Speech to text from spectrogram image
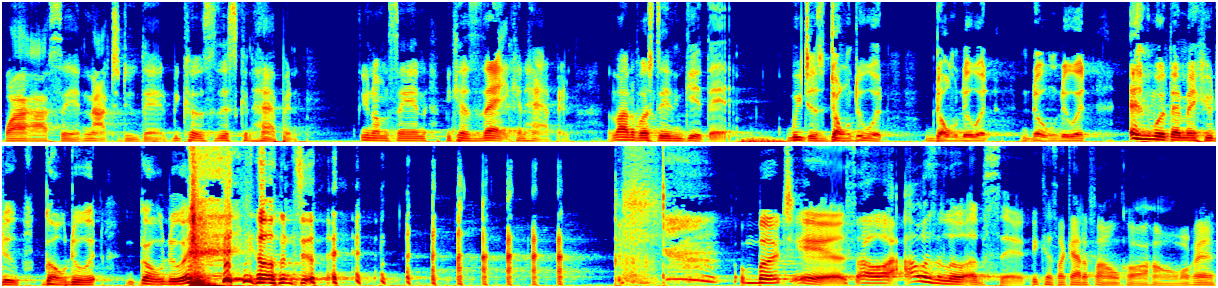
why I said not to do that, because this can happen. You know what I'm saying? Because that can happen. A lot of us didn't get that. We just don't do it. Don't do it. Don't do it. And what that make you do? Go do it. Go do it. Go do it. but yeah, so I was a little upset because I got a phone call home, okay?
